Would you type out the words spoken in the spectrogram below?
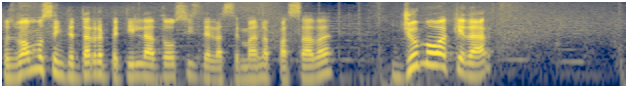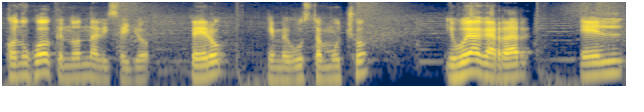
pues vamos a intentar repetir la dosis de la semana pasada. Yo me voy a quedar con un juego que no analicé yo, pero que me gusta mucho. Y voy a agarrar el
